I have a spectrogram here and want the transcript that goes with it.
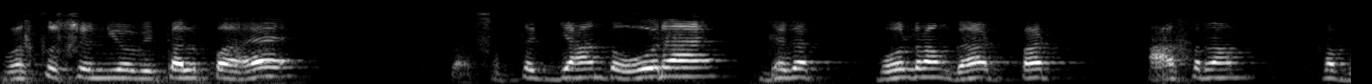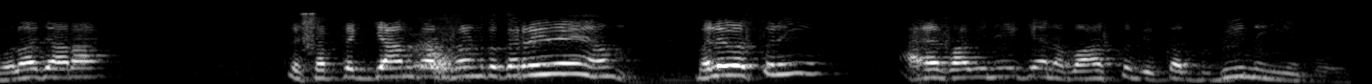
वस्तु शून्य विकल्प है। शब्द ज्ञान तो हो रहा है, जगत बोल रहा हूँ, घट, पट, आश्रम, सब बोला जा रहा है। तो शब्द ज्ञान का ग्रहण तो कर रहे हैं हम, भले वस्तु नहीं है। ऐसा भी नहीं किया ना वास्तव विकल्प भी नहीं है बोल।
